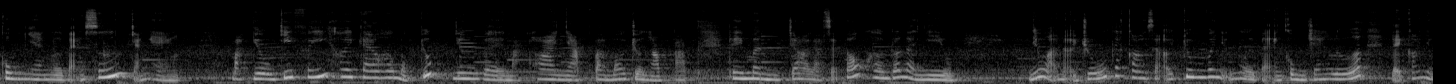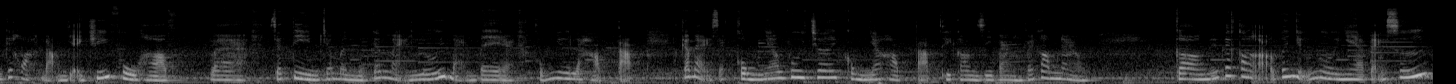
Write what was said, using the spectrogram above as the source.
cùng nhà người bản xứ chẳng hạn mặc dù chi phí hơi cao hơn một chút, nhưng về mặt hòa nhập và môi trường học tập thì mình cho là sẽ tốt hơn rất là nhiều. Nếu ở nội trú, các con sẽ ở chung với những người bạn cùng trang lứa để có những cái hoạt động giải trí phù hợp và sẽ tìm cho mình một cái mạng lưới bạn bè cũng như là học tập. Các bạn sẽ cùng nhau vui chơi, cùng nhau học tập thì còn gì bằng, phải không nào? Còn nếu các con ở với những người nhà bản xứ,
